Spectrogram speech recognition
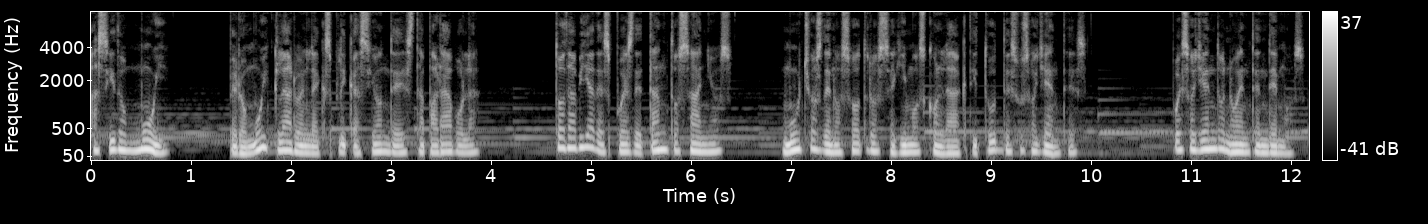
ha sido muy, pero muy claro en la explicación de esta parábola, todavía después de tantos años, muchos de nosotros seguimos con la actitud de sus oyentes pues oyendo no entendemos.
